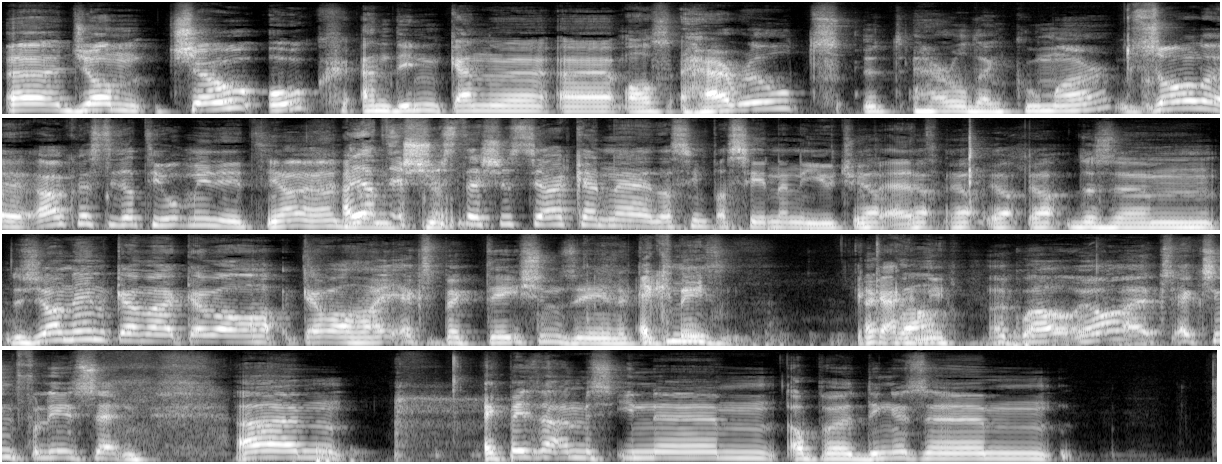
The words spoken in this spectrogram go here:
eh, John Cho ook. En die kennen we eh, als Harold, uit Harold en Kumar. Zolle, ja, ik wist niet dat hij ook meedeed. Ja, ja, Ah ja, het is juist, het is juist, ja, ik kan eh, dat zien passeren in Ja, YouTube-ad. ja, ja, ja, ja. Dus, ehm, dus ja, nee, ik heb, wel- ik, heb wel, ik heb wel high expectations eigenlijk. Ik niet. Ik Ik kan wel. het niet. Ik wel, ja, ik, ik zie het volledig zitten. Ehm ik weet dat misschien ehm, op dingen,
